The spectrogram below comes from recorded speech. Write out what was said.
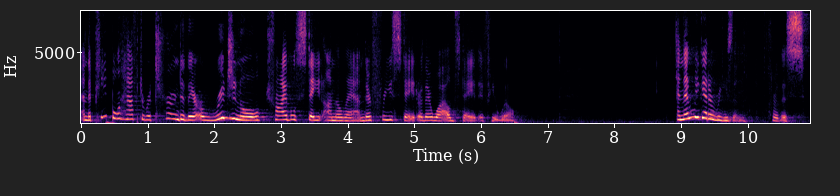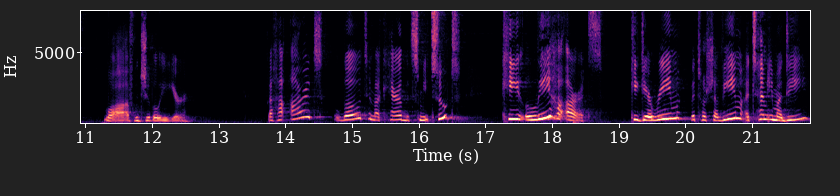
and the people have to return to their original tribal state on the land, their free state or their wild state, if you will. And then we get a reason for this law of the Jubilee year. V'ha'aretz lo timaker b'tzmitut ki li ki gerim v'toshavim atem imadi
